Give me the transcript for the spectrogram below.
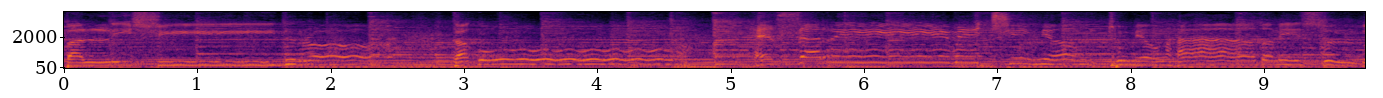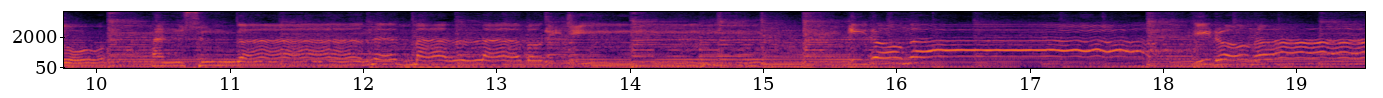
빨리 시들어가고 바람이 순도 한순간에 말라버리지. 일어나 일어나.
